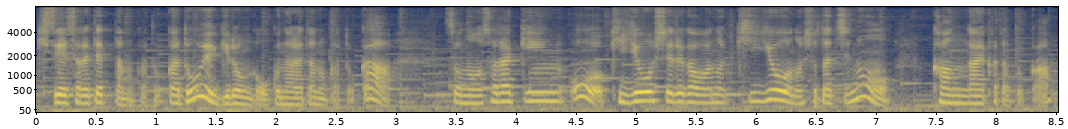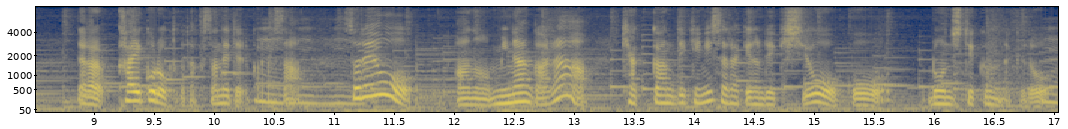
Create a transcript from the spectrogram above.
規制されてったのかとかどういう議論が行われたのかとかそのサラ金を起業してる側の企業の人たちの考え方とかだから回顧録とかたくさん出てるからさ、それをあの見ながら客観的にサラ金の歴史をこう論じていくんだけど、もうね、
